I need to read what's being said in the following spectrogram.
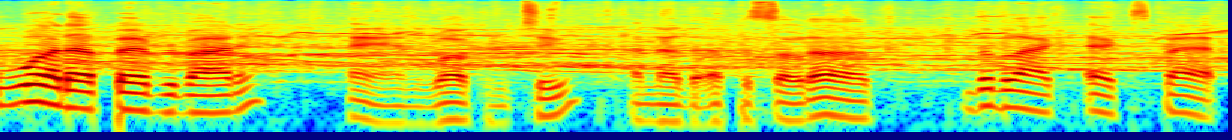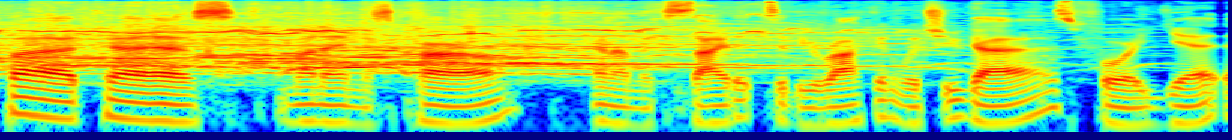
What up, everybody? And welcome to another episode of the Black Expat Podcast. My name is Carl, and I'm excited to be rocking with you guys for yet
